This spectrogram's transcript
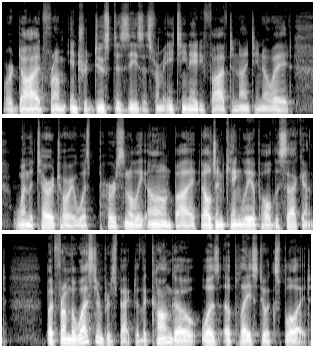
or died from introduced diseases from 1885 to 1908, when the territory was personally owned by Belgian King Leopold II. But from the Western perspective, the Congo was a place to exploit.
